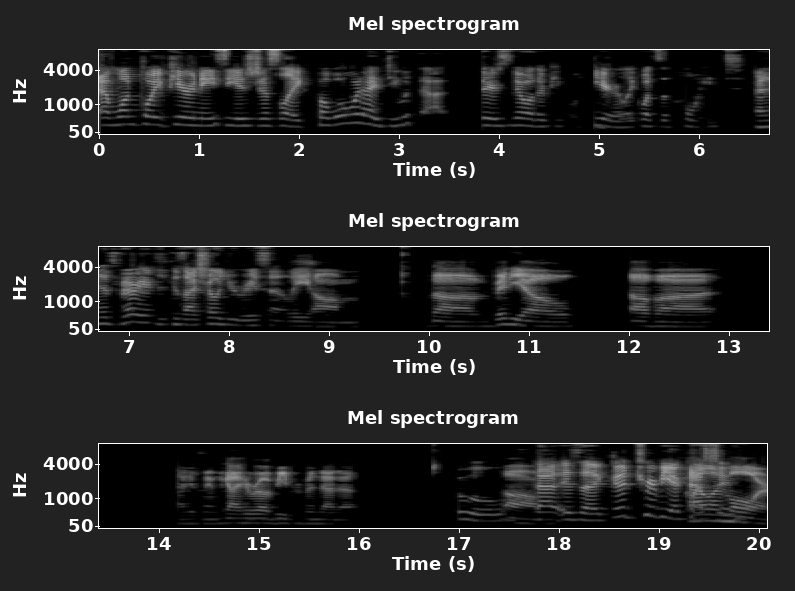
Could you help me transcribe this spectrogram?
at one point Piranesi is just like but what would i do with that there's no other people here like what's the point? And it's very interesting because I showed you recently um the video of uh his name, the guy who wrote V for Vendetta. Ooh Um, that is a good trivia question Alan Moore.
